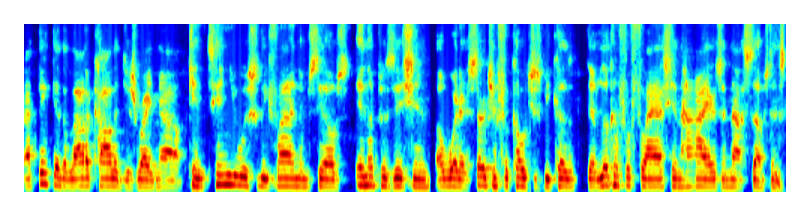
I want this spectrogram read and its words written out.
I think that a lot of colleges right now continuously find themselves in a position of where they're searching for coaches because they're looking for flash and hires and not substance.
